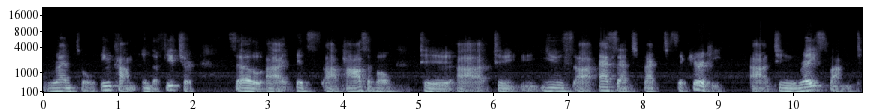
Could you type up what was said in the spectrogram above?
rental income in the future. So uh, it's uh, possible to, uh, to use asset-backed security to raise funds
